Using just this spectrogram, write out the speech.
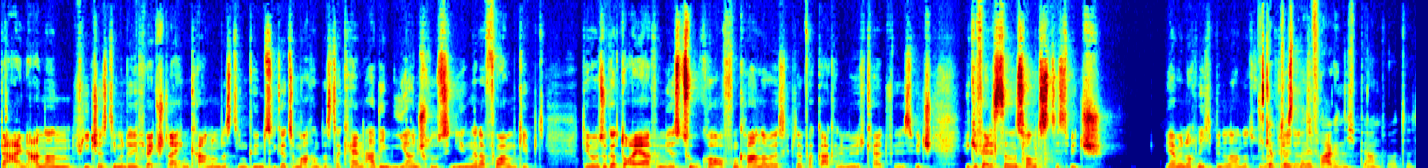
bei allen anderen Features, die man natürlich wegstreichen kann, um das Ding günstiger zu machen, dass da keinen HDMI-Anschluss in irgendeiner Form gibt, den man sogar teuer von mir aus zukaufen kann, aber es gibt einfach gar keine Möglichkeit für die Switch. Wie gefällt es denn sonst die Switch? Wir haben ja noch nicht miteinander drüber Ich glaube, du hast meine Frage nicht beantwortet.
